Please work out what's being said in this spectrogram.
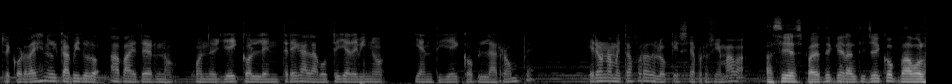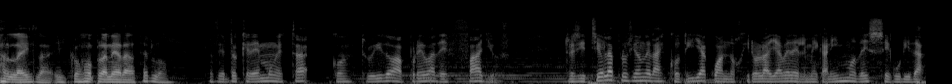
¿Recordáis en el capítulo Abba Eterno cuando Jacob le entrega la botella de vino y anti-Jacob la rompe? Era una metáfora de lo que se aproximaba. Así es, parece que el anti-Jacob va a volar la isla. ¿Y cómo planeará hacerlo? Lo cierto es que Desmond está construido a prueba de fallos. Resistió la explosión de la escotilla cuando giró la llave del mecanismo de seguridad.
